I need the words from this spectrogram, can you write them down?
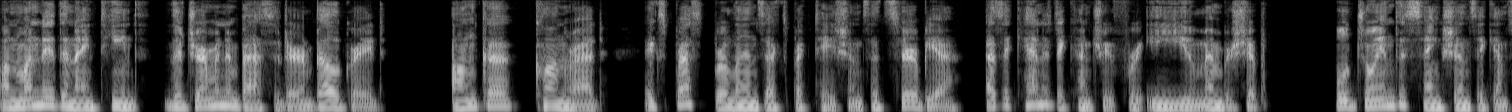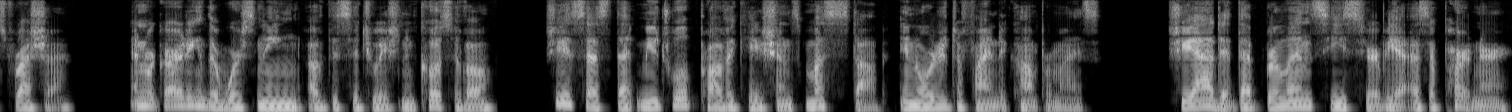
On Monday the 19th, the German ambassador in Belgrade, Anke Konrad, expressed Berlin's expectations that Serbia, as a candidate country for EU membership, will join the sanctions against Russia. And regarding the worsening of the situation in Kosovo, she assessed that mutual provocations must stop in order to find a compromise. She added that Berlin sees Serbia as a partner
